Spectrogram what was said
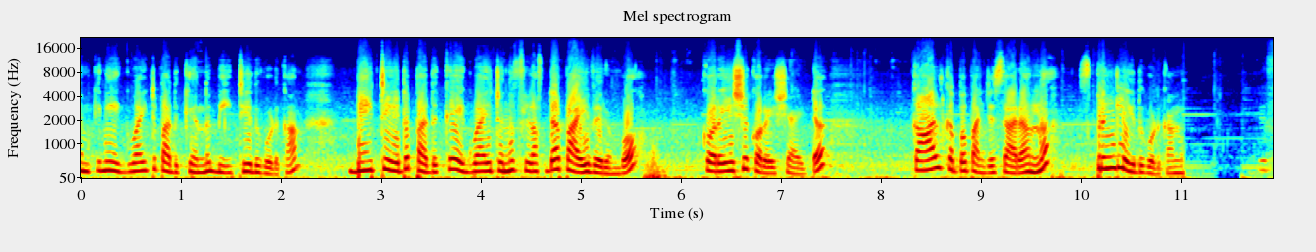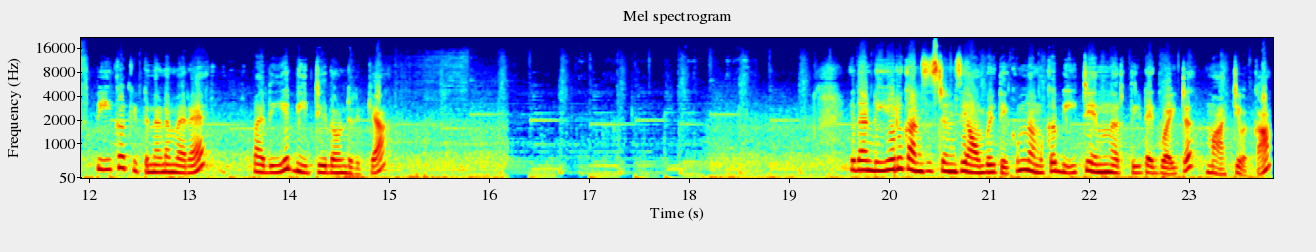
നമുക്കിനി എഗ് വൈറ്റ് പതുക്കെ ഒന്ന് ബീറ്റ് ചെയ്ത് കൊടുക്കാം. ബീറ്റ് ചെയ്ത് പതുക്കെ എഗ് വൈറ്റ് ഒന്ന് ഫ്ലഫ്ഡ് അപ്പ് ആയി വരുമ്പോൾ കുറേശ്ശെ കുറേശ്ശെ ആയിട്ട് കാൽ കപ്പ് പഞ്ചസാര ഒന്ന് സ്പ്രിങ്കിൾ ചെയ്ത് കൊടുക്കാം. പീക്ക് കിട്ടുന്നിടം വരെ പതിയെ ബീറ്റ് ചെയ്തുകൊണ്ടിരിക്കുക ഇതാണ്ട് ഈ ഒരു കൺസിസ്റ്റൻസി ആകുമ്പോഴത്തേക്കും നമുക്ക് ബീറ്റ് ചെയ്ത് നിർത്തിയിട്ട് എഗ് വൈറ്റ് മാറ്റി വെക്കാം.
